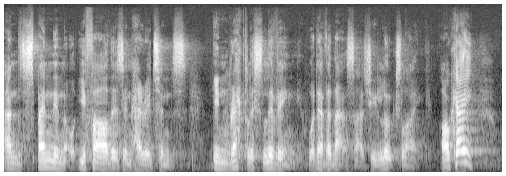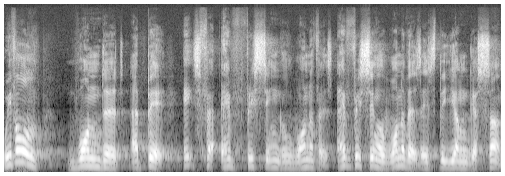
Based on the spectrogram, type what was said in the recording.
and spending your father's inheritance in reckless living, whatever that actually looks like. Okay? We've all wandered a bit. It's for every single one of us. Every single one of us is the younger son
